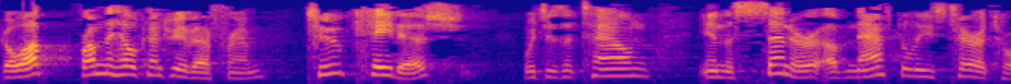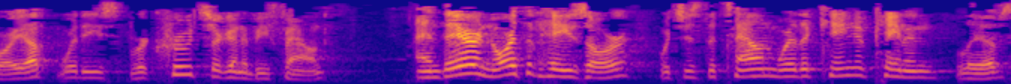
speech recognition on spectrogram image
go up from the hill country of Ephraim to Kadesh, which is a town in the center of Naphtali's territory, up where these recruits are going to be found. And there, north of Hazor, which is the town where the king of Canaan lives,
